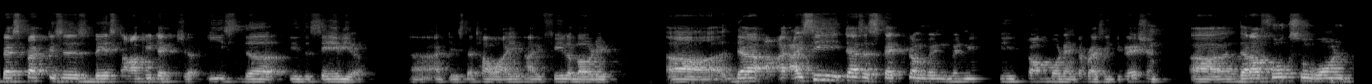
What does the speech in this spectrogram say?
best practices based architecture is the is the savior uh, at least that's how I, I feel about it. Uh, there, I, I, see it as a spectrum when, when we talk about enterprise integration. Uh, there are folks who want,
